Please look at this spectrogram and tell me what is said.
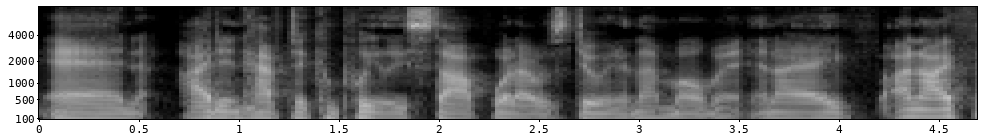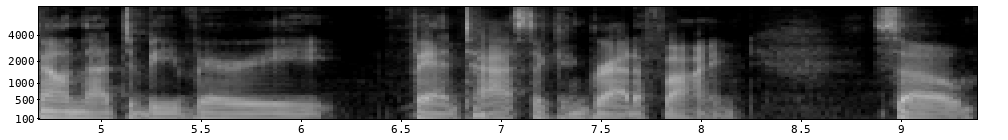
and I didn't have to completely stop what I was doing in that moment. And I and I found that to be very fantastic and gratifying. So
